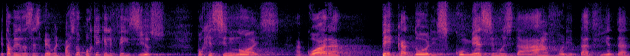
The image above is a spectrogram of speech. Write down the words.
E talvez vocês perguntem, pastor, por que, que ele fez isso? Porque se nós, agora pecadores, comêssemos da árvore da vida,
